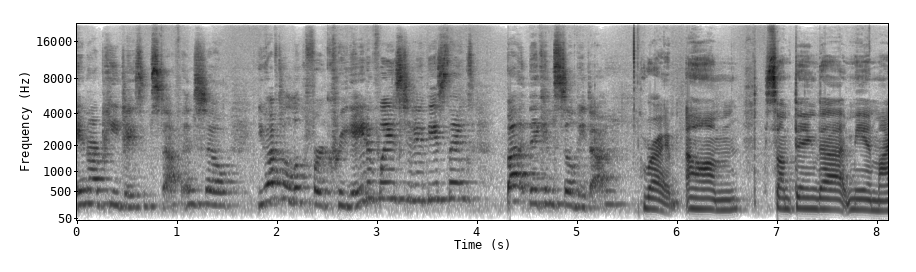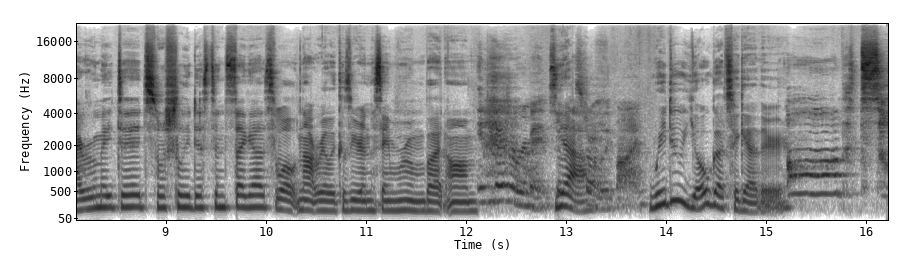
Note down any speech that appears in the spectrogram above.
in our PJs and stuff. And so you have to look for creative ways to do these things, but they can still be done. Right. Um, something that me and my roommate did, socially distanced, I guess. Well, not really because we were in the same room, but um, And you guys are roommates, so Yeah. it's totally fine. we do yoga together. Aw, that's so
